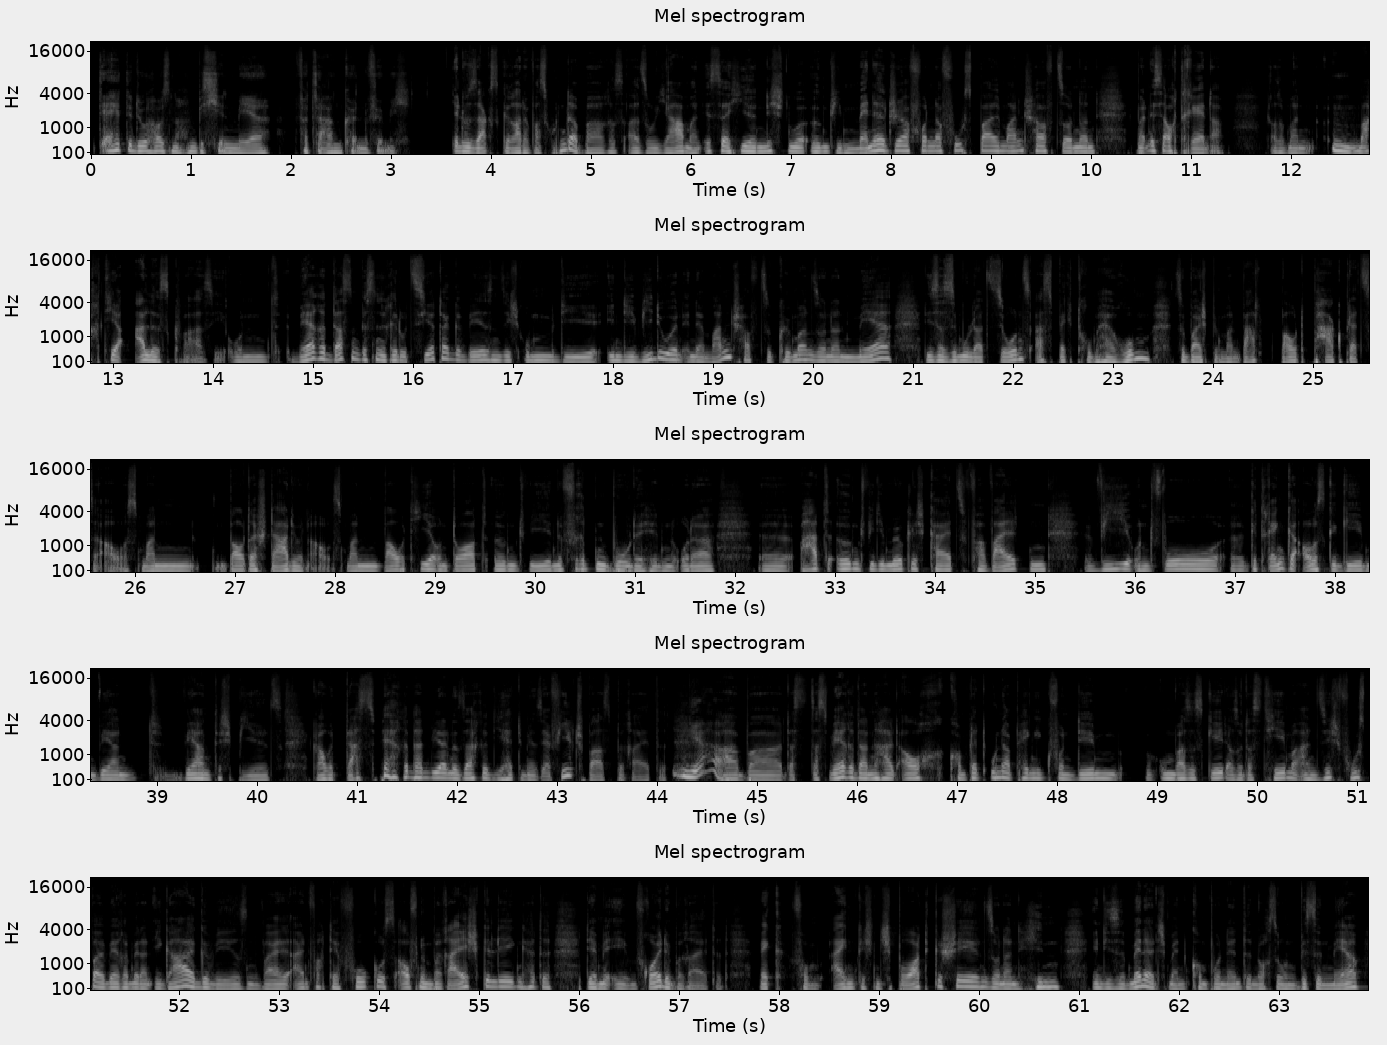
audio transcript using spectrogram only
der hätte durchaus noch ein bisschen mehr vertragen können für mich. Ja, du sagst gerade was Wunderbares. Also ja, man ist ja hier nicht nur irgendwie Manager von der Fußballmannschaft, sondern man ist ja auch Trainer. Also man mhm. macht hier alles quasi. Und wäre das ein bisschen reduzierter gewesen, sich um die Individuen in der Mannschaft zu kümmern, sondern mehr dieser Simulationsaspekt drumherum. Zum Beispiel, man baut Parkplätze aus, man baut das Stadion aus, man baut hier und dort irgendwie eine Frittenbude hin oder äh, hat irgendwie die Möglichkeit zu verwalten, wie und wo äh, Getränke ausgegeben werden während des Spiels. Ich glaube, das wäre dann wieder eine Sache, die hätte mir sehr viel Spaß bereitet. Ja. Aber das, das wäre dann halt auch komplett unabhängig von dem, um was es geht. Also das Thema an sich, Fußball wäre mir dann egal gewesen, weil einfach der Fokus auf einem Bereich gelegen hätte, der mir eben Freude bereitet. Weg vom eigentlichen Sportgeschehen, sondern hin in diese Management-Komponente noch so ein bisschen mehr.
